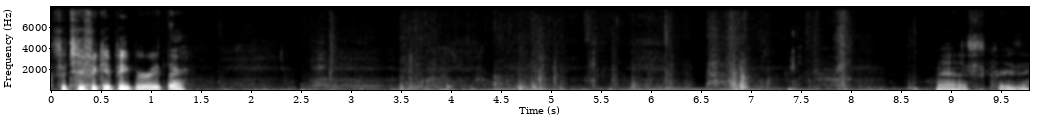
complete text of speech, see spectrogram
certificate paper right there. Yeah, this is crazy.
